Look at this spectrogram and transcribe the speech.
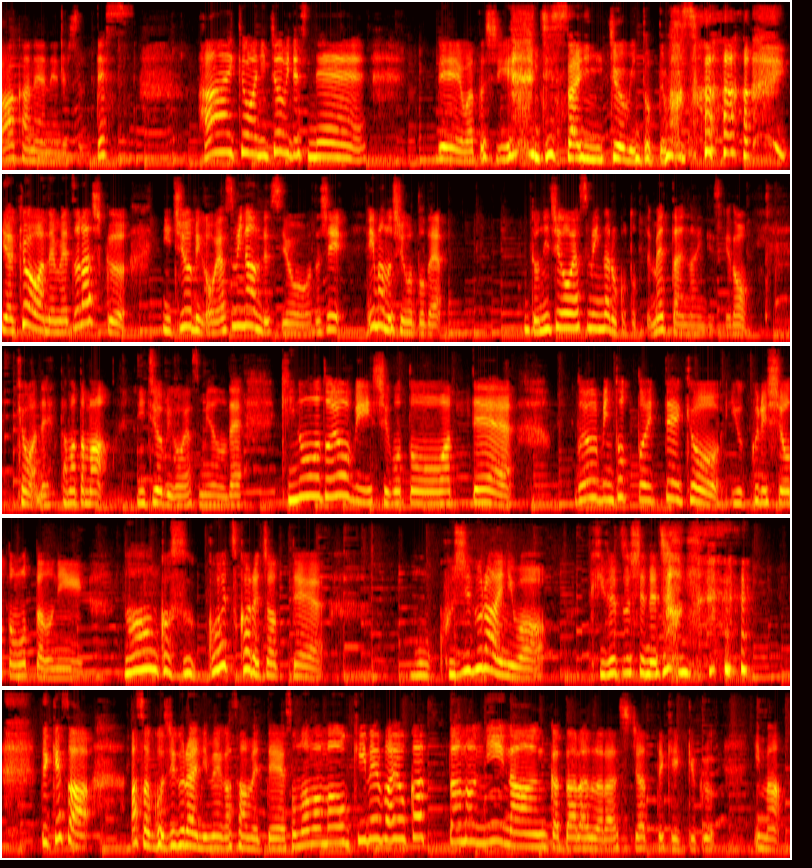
は、カネネルスンです。はい、今日は日曜日ですね。で、私、実際に日曜日に撮ってます。いや、今日はね、珍しく日曜日がお休みなんですよ。私、今の仕事で、土日がお休みになることってめったにないんですけど、今日はね、たまたま日曜日がお休みなので、昨日土曜日仕事終わって、土曜日に撮っといて今日ゆっくりしようと思ったのに、なんかすっごい疲れちゃって、もう9時ぐらいには気絶して寝ちゃって で、今朝、朝5時ぐらいに目が覚めて、そのまま起きればよかったのになんかダラダラしちゃって結局、今、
